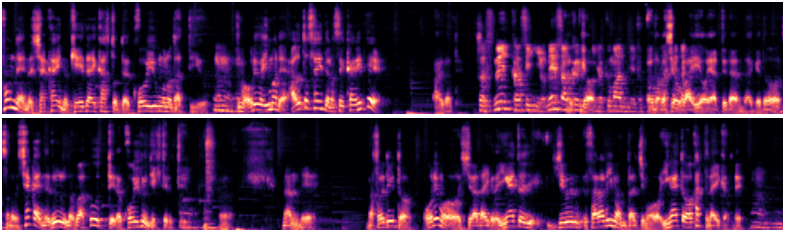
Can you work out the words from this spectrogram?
本来の社会の経済活動ってこういうものだっていう。うんつまり俺は今までアウトサイダーの世界であれだって。そうですね。稼ぎをね3ヶ月そう。100万でとか。だから商売をやってたんだけどその社会のルールの枠っていうのはこういうふうにできてるってう。んいう、うん。なんで、まあ、それで言うと俺も知らないけど意外と自分サラリーマンたちも意外と分かってないからね。うんうん。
